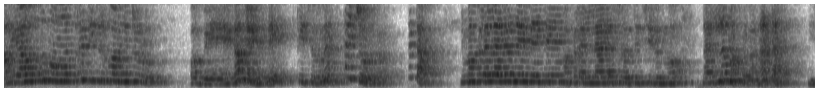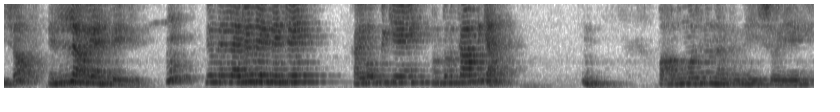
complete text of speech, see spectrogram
അറിയാവുന്നത് മാത്രമേ ടീച്ചർ പറഞ്ഞിട്ടുള്ളൂ. അപ്പൊ വേഗം എഴുതി ടീച്ചറിന് അയച്ചു കൊടുക്കണം. കേട്ടോ? ഈ മക്കളെല്ലാവരും ഒന്ന് എഴുന്നേറ്റ്. ശ്രദ്ധിച്ചിരുന്നു. നല്ല മക്കളാണ് കേട്ടോ? ഈശോ എല്ലാവരെയും അനുഗ്രഹിക്കും. ഒന്ന് എല്ലാവരും എഴുന്നേറ്റ് കൈ ഒപ്പിക്കേ. നമുക്കൊന്ന് പ്രാർത്ഥിക്കാം. പാപമോചനം നൽകുന്ന ഈശോയെ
